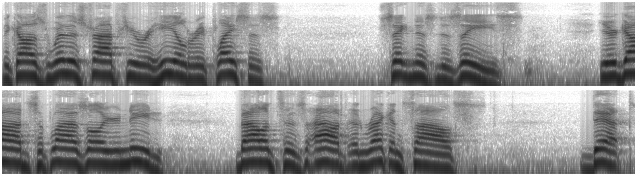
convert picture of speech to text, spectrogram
Because with his stripes you were healed replaces sickness, disease. Your God supplies all your need, balances out and reconciles debt,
